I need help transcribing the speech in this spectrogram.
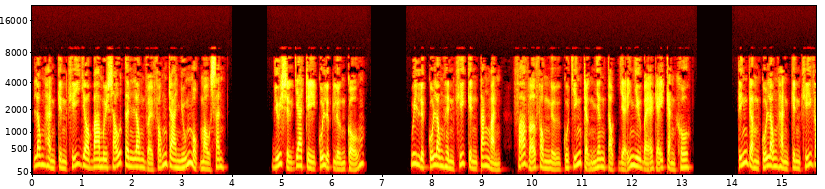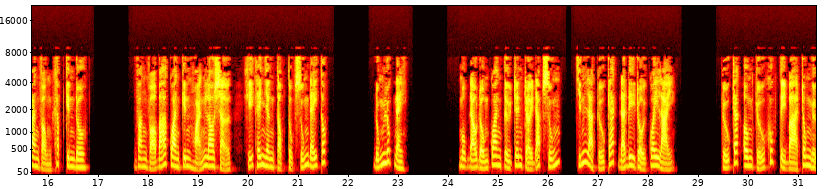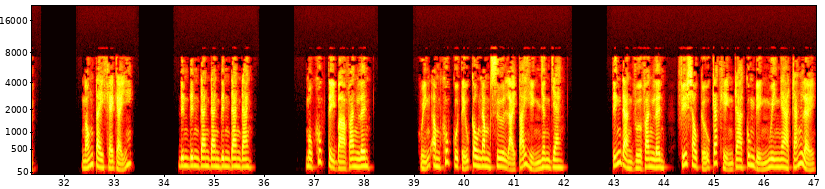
Long hành kình khí do 36 tên long vệ phóng ra nhuốm một màu xanh. Dưới sự gia trì của lực lượng cổ, quy lực của long hình khí kình tăng mạnh, phá vỡ phòng ngự của chiến trận nhân tộc dễ như bẻ gãy cành khô. Tiếng gầm của long hành kình khí vang vọng khắp kinh đô. Văn võ bá quan kinh hoảng lo sợ, khí thế nhân tộc tụt xuống đáy cốc. Đúng lúc này, một đạo độn quan từ trên trời đáp xuống, chính là cửu cát đã đi rồi quay lại. Cửu cát ôm cửu khúc tỳ bà trong ngực. Ngón tay khẽ gãy. Đinh đinh đang đang đinh đang đang. Một khúc tỳ bà vang lên. Huyễn âm khúc của tiểu câu năm xưa lại tái hiện nhân gian. Tiếng đàn vừa vang lên, phía sau cửu cát hiện ra cung điện nguyên nga tráng lệ.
